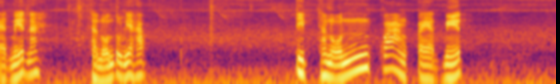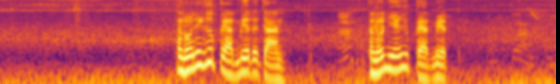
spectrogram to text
8 เมตรนะ ถนนตรงเนี้ยครับ ติดถนนกว้าง 8 เมตร ถนนนี้คือ 8 เมตรอาจารย์ฮะถนนนี้คือ 8 เมตร กว้างของ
